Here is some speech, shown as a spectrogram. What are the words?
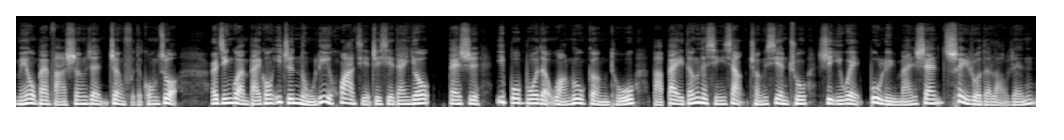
没有办法胜任政府的工作。而尽管白宫一直努力化解这些担忧，但是一波波的网络梗图把拜登的形象呈现出是一位步履蹒跚、脆弱的老人。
